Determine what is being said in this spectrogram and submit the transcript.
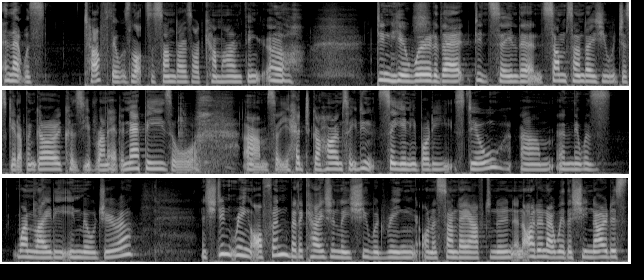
and that was tough. There was lots of Sundays I'd come home and think, oh, didn't hear a word of that, didn't see that. And some Sundays you would just get up and go because you've run out of nappies or um, so you had to go home so you didn't see anybody still. Um, and there was one lady in Mildura and she didn't ring often, but occasionally she would ring on a Sunday afternoon. And I don't know whether she noticed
